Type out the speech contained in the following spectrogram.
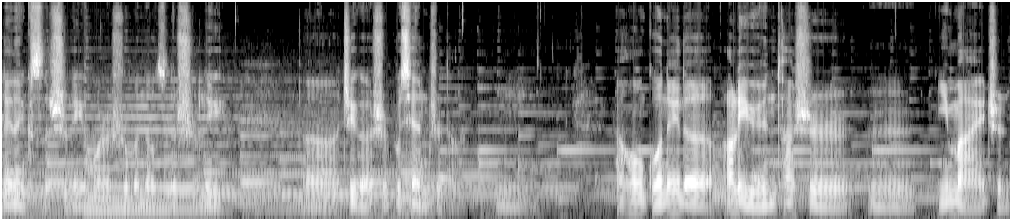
Linux 的实例或者是 Windows 的实例，呃，这个是不限制的，然后国内的阿里云它是嗯。你买只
